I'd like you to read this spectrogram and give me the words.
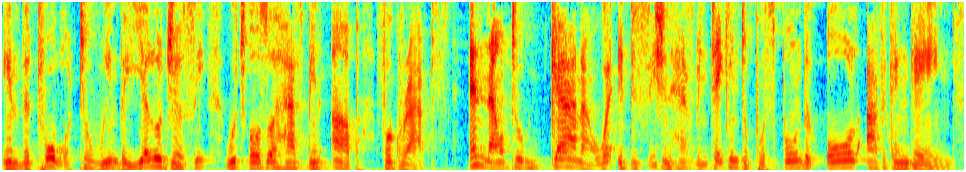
in the tour to win the yellow jersey, which also has been up for grabs. And now to Ghana, where a decision has been taken to postpone the All African Games.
